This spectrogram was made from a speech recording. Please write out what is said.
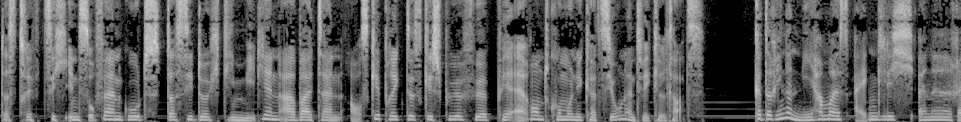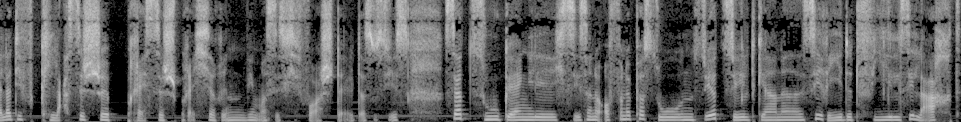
Das trifft sich insofern gut, dass sie durch die Medienarbeit ein ausgeprägtes Gespür für PR und Kommunikation entwickelt hat. Katharina Nehammer ist eigentlich eine relativ klassische Pressesprecherin, wie man sie sich vorstellt. Also sie ist sehr zugänglich, sie ist eine offene Person, sie erzählt gerne, sie redet viel, sie lacht.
